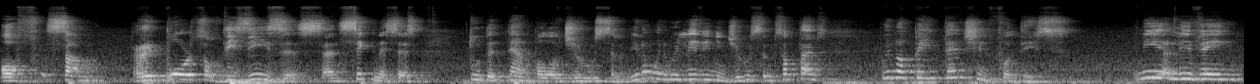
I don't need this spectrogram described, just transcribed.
of some reports of diseases and sicknesses to the temple of Jerusalem. You know, when we're living in Jerusalem, sometimes we not pay attention for this. Me living,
